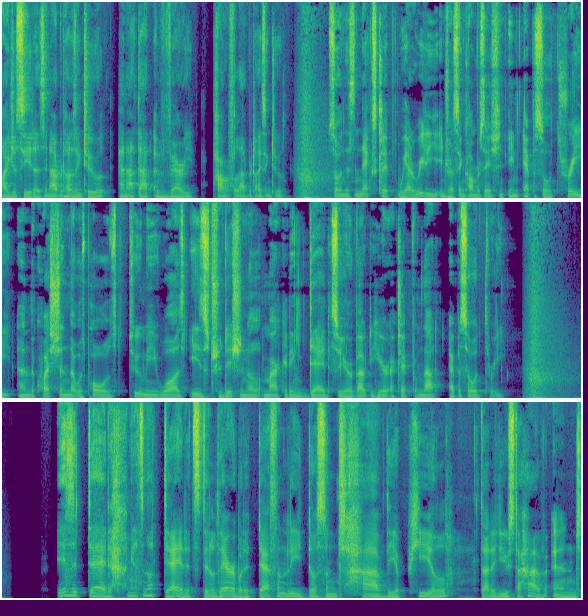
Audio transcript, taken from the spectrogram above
I just see it as an advertising tool, and at that, a very powerful advertising tool. So, in this next clip, we had a really interesting conversation in episode three. And the question that was posed to me was Is traditional marketing dead? So, you're about to hear a clip from that episode three. Is it dead? I mean, it's not dead, it's still there, but it definitely doesn't have the appeal that it used to have. And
